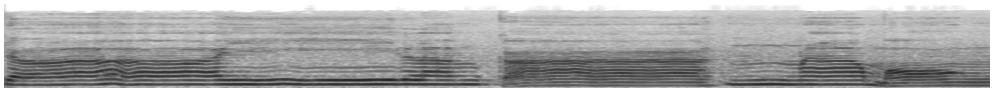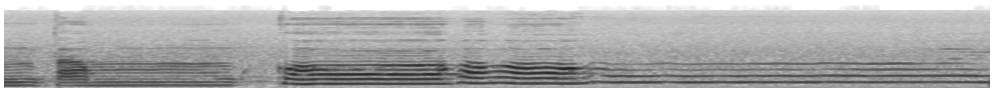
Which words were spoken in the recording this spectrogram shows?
ใจลังกาหน้ามองต่ำก้อย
